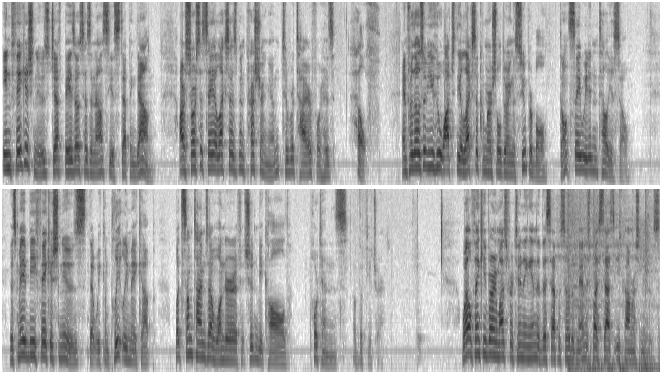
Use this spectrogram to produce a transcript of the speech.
In fakish news, Jeff Bezos has announced he is stepping down. Our sources say Alexa has been pressuring him to retire for his health. And for those of you who watched the Alexa commercial during the Super Bowl, don't say we didn't tell you so. This may be fakish news that we completely make up, but sometimes I wonder if it shouldn't be called portends of the future. Well, thank you very much for tuning in to this episode of Managed by Stats e-commerce news.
